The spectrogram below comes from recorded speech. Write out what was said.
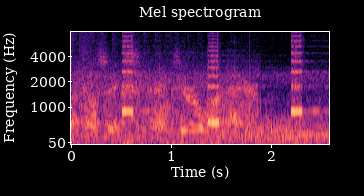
Hotel 6, bearing 019er.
